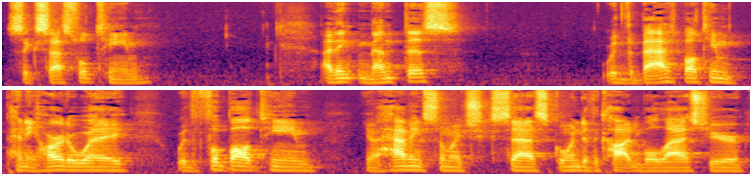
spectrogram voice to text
successful team, I think Memphis with the basketball team, Penny Hardaway, with the football team, you know, having so much success, going to the Cotton Bowl last year.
